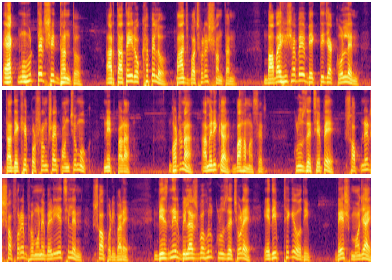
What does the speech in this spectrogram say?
এক মুহূর্তের সিদ্ধান্ত, আর তাতেই রক্ষা পেল পাঁচ বছরের সন্তান। বাবা হিসাবে ব্যক্তি যা করলেন, তা দেখে প্রশংসায় পঞ্চমুখ নেটপাড়া। ঘটনা আমেরিকার বাহামাসের। ক্রুজে চেপে স্বপ্নের সফরে ভ্রমণে বেরিয়েছিলেন সপরিবারে। ডিজনির বিলাসবহুল ক্রুজে চড়ে এদ্বীপ থেকে ওদ্বীপ বেশ মজায়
